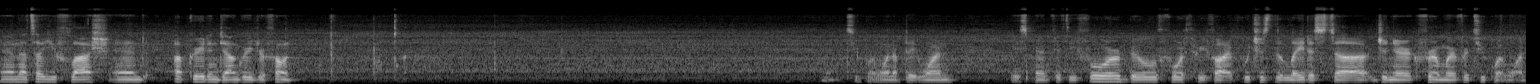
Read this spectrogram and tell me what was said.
And that's how you flash and upgrade and downgrade your phone. 2.1 update 1 baseband 54 build 435 which is the latest uh, generic firmware for 2.1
